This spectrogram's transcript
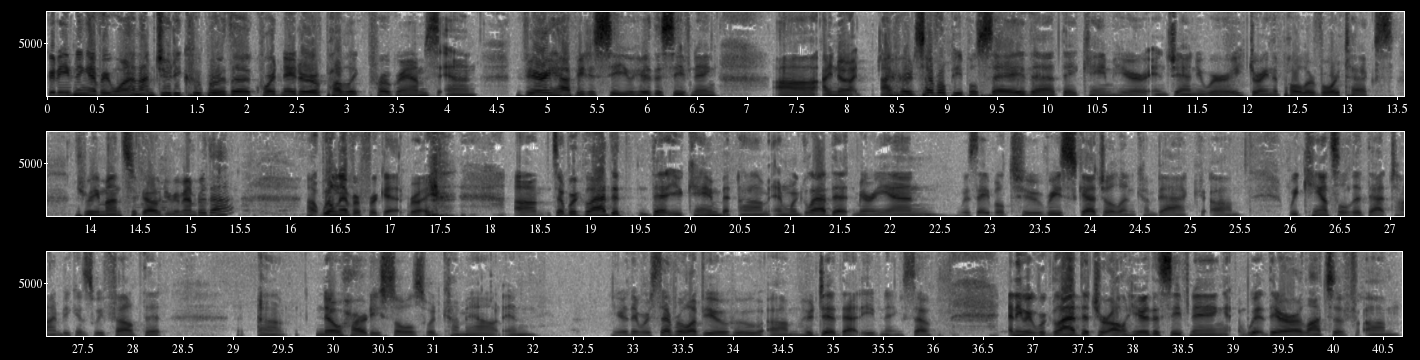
Good evening, everyone. I'm Judy Cooper, the coordinator of public programs, and very happy to see you here this evening. Uh, I know I heard several people say that they came here in January during the polar vortex three months ago. Do you remember that? Uh, we'll never forget, right? um, so we're glad that, that you came, um, and we're glad that Marianne was able to reschedule and come back. Um, we canceled at that time because we felt that. Uh, no hardy souls would come out, and here there were several of you who um, who did that evening. So, anyway, we're glad that you're all here this evening. We, there are lots of um,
